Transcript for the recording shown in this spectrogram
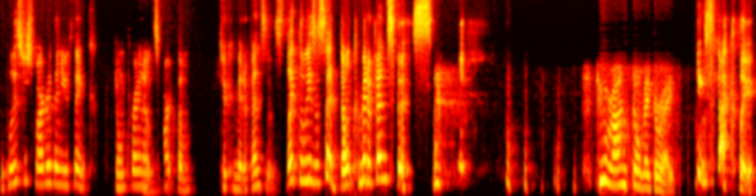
The police are smarter than you think. Don't try and Mm. outsmart them to commit offenses. Like louisa said don't commit offenses. Two wrongs don't make a right. exactly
